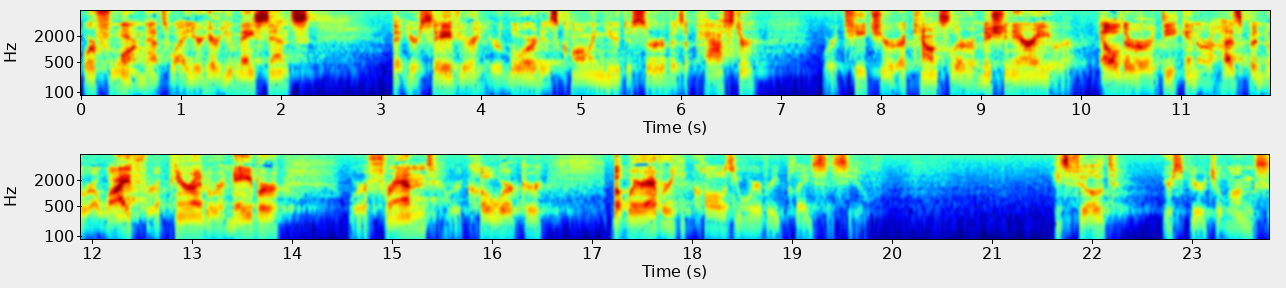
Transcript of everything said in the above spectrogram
or form, that's why you're here. You may sense that your Savior, your Lord, is calling you to serve as a pastor, or a teacher, or a counselor, or a missionary, or an elder or a deacon or a husband or a wife or a parent or a neighbor or a friend or a coworker, but wherever he calls you, wherever he places you, he's filled your spiritual lungs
